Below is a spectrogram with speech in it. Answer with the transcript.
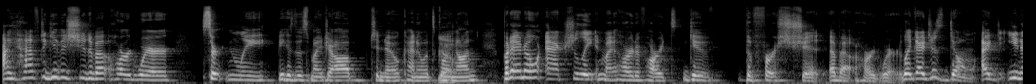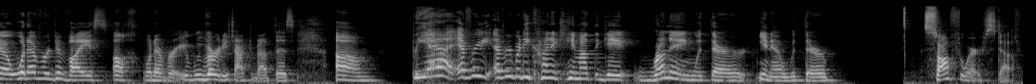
I have to give a shit about hardware, certainly because it's my job to know kind of what's going Yeah. on. But I don't actually, in my heart of hearts, give the first shit about hardware. Like I just don't. I, you know, whatever device, ugh, whatever. We've already talked about this. Um, but yeah, every everybody kind of came out the gate running with their, you know, with their software stuff.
